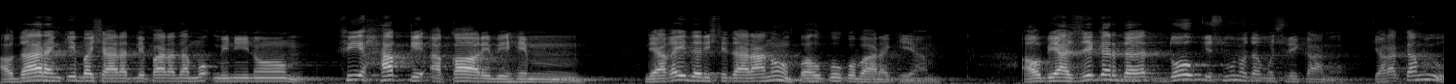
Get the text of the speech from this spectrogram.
او دارنګه بشارت لپاره د مؤمنینو فی حق اقاربهم دی هغه د رشتہ دارانو په حقوق مبارکیا او بیا ذکر د دو قسمونو د مشرکانو چې هغه کم یو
